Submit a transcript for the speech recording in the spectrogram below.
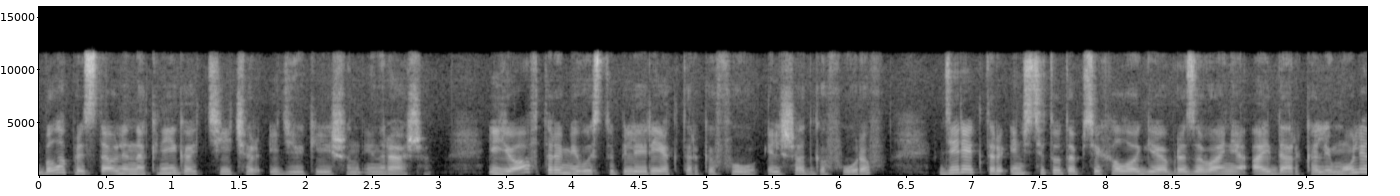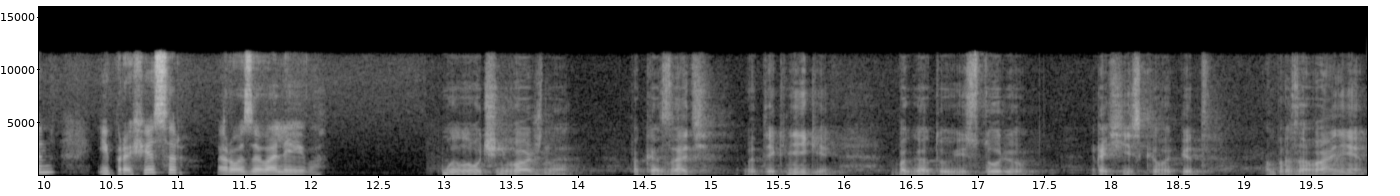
была представлена книга «Teacher Education in Russia». Ее авторами выступили ректор КФУ Ильшат Гафуров, директор Института психологии и образования Айдар Калимулин и профессор Роза Валеева. Было очень важно показать в этой книге богатую историю российского педобразования,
